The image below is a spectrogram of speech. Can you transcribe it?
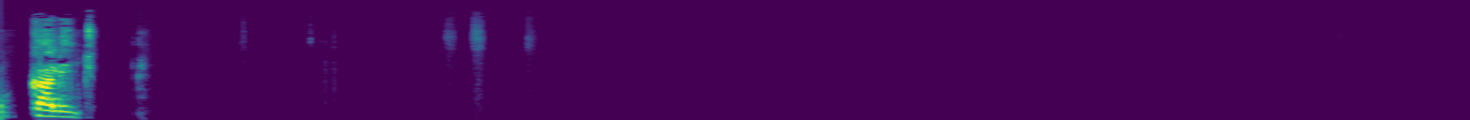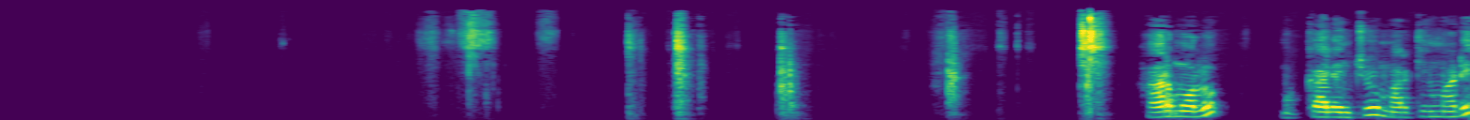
ಮುಕ್ಕಾಲು ಇಂಚು. ಹಾರ್ಮೋಲು ಮುಕ್ಕಾಲು ಇಂಚು ಮಾರ್ಕಿಂಗ್ ಮಾಡಿ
